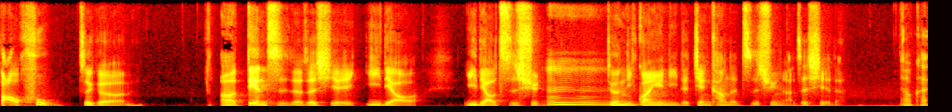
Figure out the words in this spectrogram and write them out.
保护这个呃电子的这些医疗医疗资讯，嗯，就是你关于你的健康的资讯啊这些的。OK，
